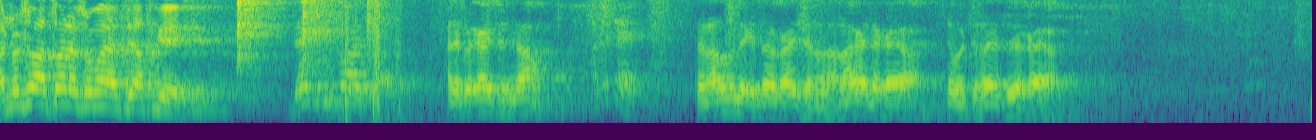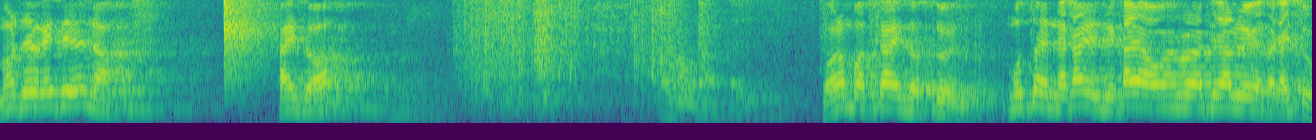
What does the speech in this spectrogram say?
আমরা সব আছোয়ার সময় আছে আজকে। আরে বেগাইছেন না? তা না বলে তো গাইছে না? না গাইলে গায়া সে মধ্যে সারি তুই গায়া মোর দেবে গাইতে না? খাইছ। গরম ভাত খাইছ তুই। মুস্তাহিদ না খাইছে ওখানে টিয়া লয়ে গেছে খাইতো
